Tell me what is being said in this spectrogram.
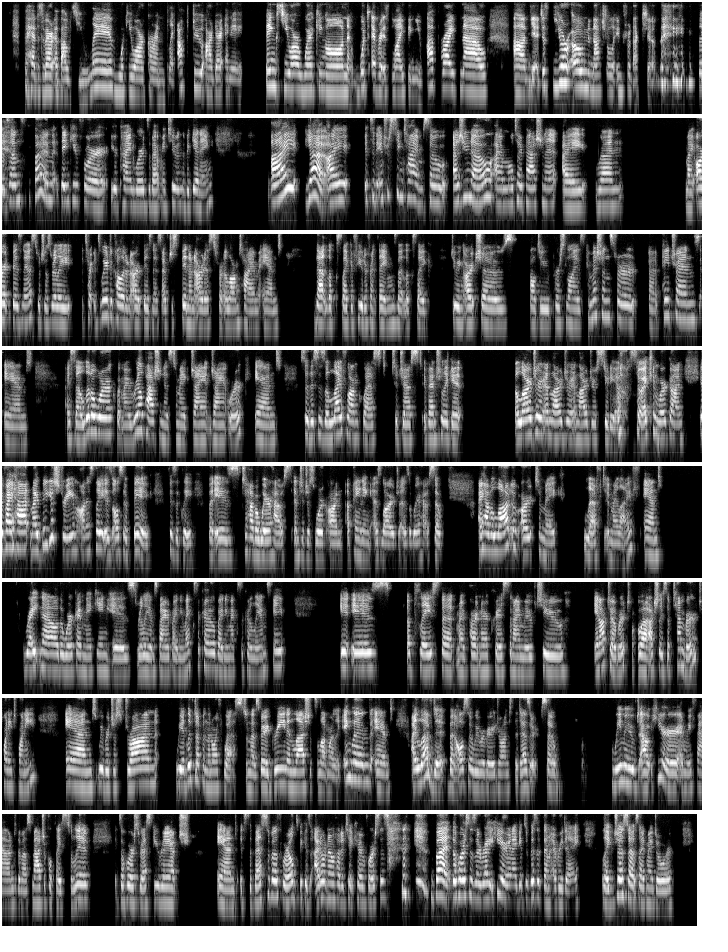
perhaps whereabouts you live, what you are currently up to. Are there any things you are working on, whatever is lighting you up right now? Um, yeah, just your own natural introduction. that sounds fun. Thank you for your kind words about me too in the beginning. I, yeah, I, it's an interesting time. So, as you know, I'm multi passionate. I run my art business, which is really it's hard, it's weird to call it an art business. I've just been an artist for a long time, and that looks like a few different things. That looks like doing art shows. I'll do personalized commissions for uh, patrons, and I sell little work. But my real passion is to make giant, giant work, and so this is a lifelong quest to just eventually get a larger and larger and larger studio so I can work on if I had my biggest dream honestly is also big physically but is to have a warehouse and to just work on a painting as large as a warehouse so I have a lot of art to make left in my life and right now the work I'm making is really inspired by New Mexico by New Mexico landscape it is a place that my partner Chris and I moved to in October, well, actually September 2020. And we were just drawn. We had lived up in the Northwest, and that's very green and lush. It's a lot more like England. And I loved it, but also we were very drawn to the desert. So we moved out here and we found the most magical place to live. It's a horse rescue ranch and it's the best of both worlds because I don't know how to take care of horses, but the horses are right here and I get to visit them every day, like just outside my door.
